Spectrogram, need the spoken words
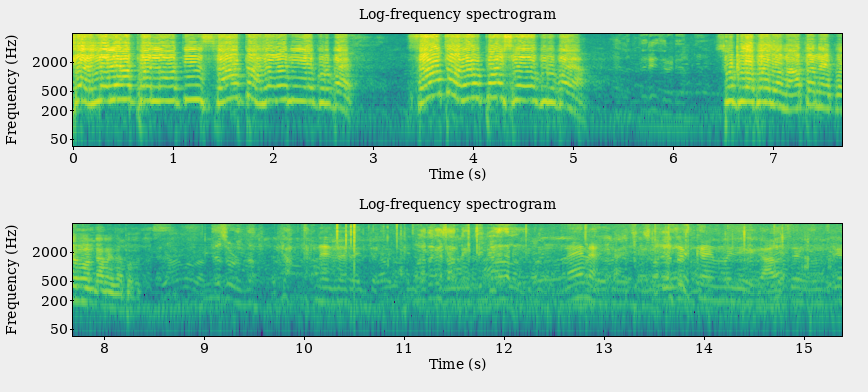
धरलेल्या पैलावरती सात हजार आणि एक रुपया सात हजार पाचशे एक रुपया सुटला पहिला आता नाही पहिलवान करायचा तो नाही ना त्याच्यात काय म्हणजे गावचं म्हणजे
